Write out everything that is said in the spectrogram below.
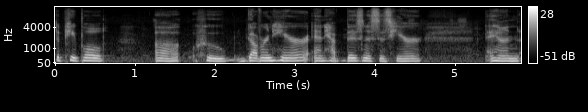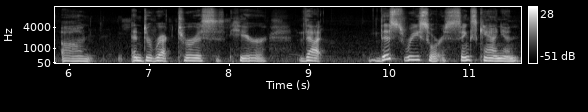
the people uh, who govern here and have businesses here and um, and direct tourists here that this resource, Sinks Canyon,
